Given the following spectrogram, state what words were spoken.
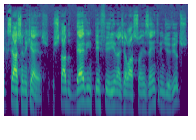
O que você acha, Miquel? O Estado deve interferir nas relações entre indivíduos?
